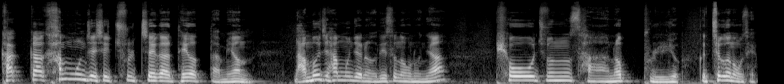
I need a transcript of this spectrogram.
각각 한 문제씩 출제가 되었다면 나머지 한 문제는 어디서 나오느냐? 표준 산업 분류. 그 적어 놓으세요.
